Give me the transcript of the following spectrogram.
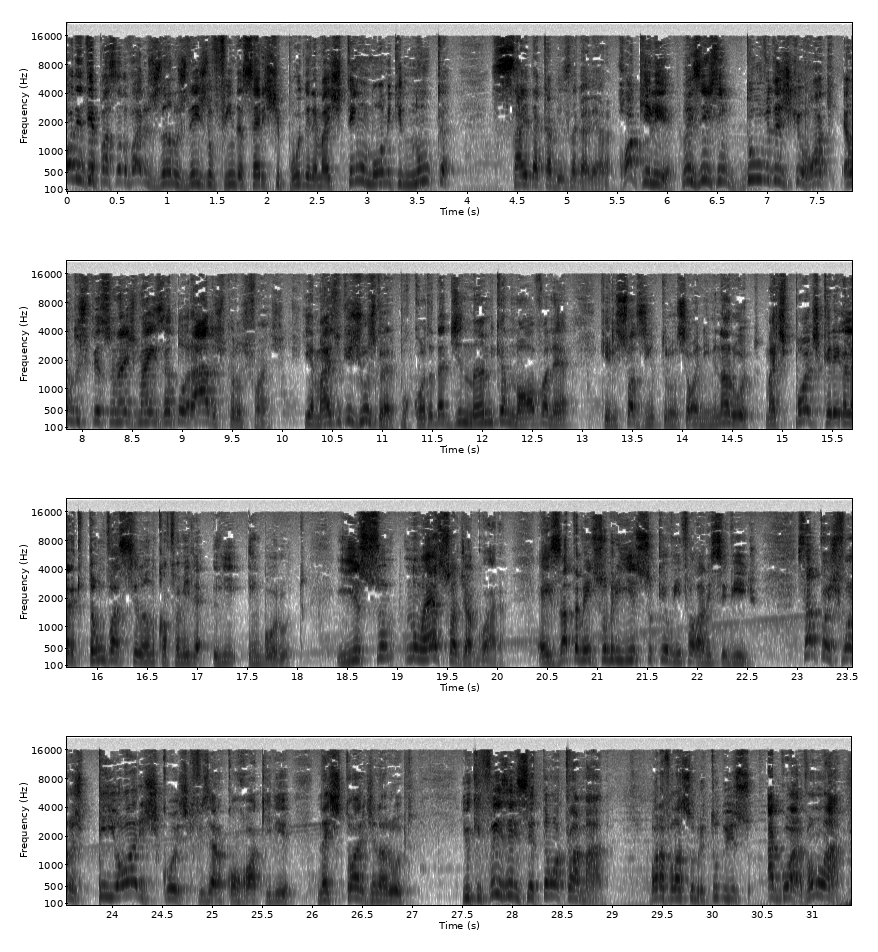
Podem ter passado vários anos desde o fim da série Shippuden, né? Mas tem um nome que nunca sai da cabeça da galera. Rock Lee. Não existem dúvidas de que o Rock é um dos personagens mais adorados pelos fãs. E é mais do que justo, galera, por conta da dinâmica nova, né, que ele sozinho trouxe ao anime Naruto. Mas pode crer, galera, que estão vacilando com a família Lee em Boruto. E isso não é só de agora. É exatamente sobre isso que eu vim falar nesse vídeo. Sabe quais foram as piores coisas que fizeram com Rock Lee na história de Naruto? E o que fez ele ser tão aclamado? Bora falar sobre tudo isso agora. Vamos lá.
